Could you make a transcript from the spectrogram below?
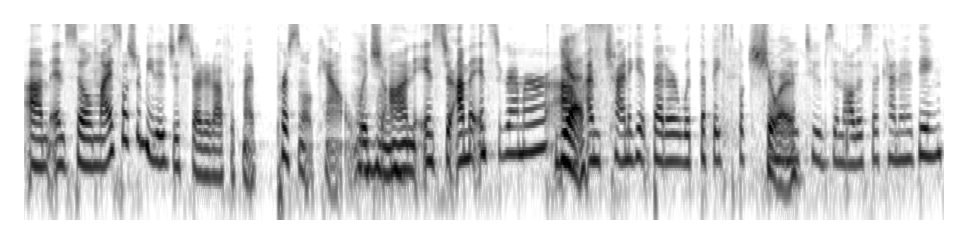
Um, and so my social media just started off with my personal account, which on Insta, I'm an Instagrammer. Yes. I'm trying to get better with the Facebook, Sure. and YouTubes and all this kind of thing.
